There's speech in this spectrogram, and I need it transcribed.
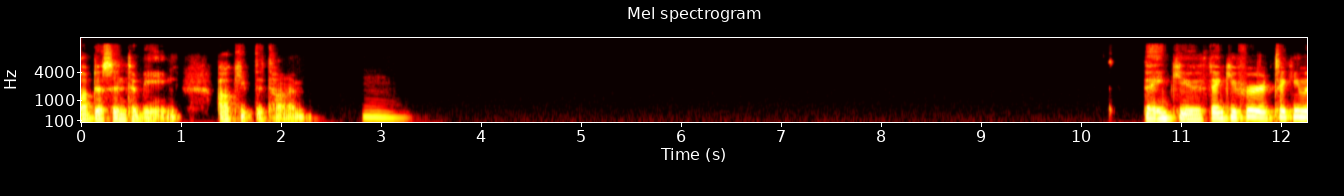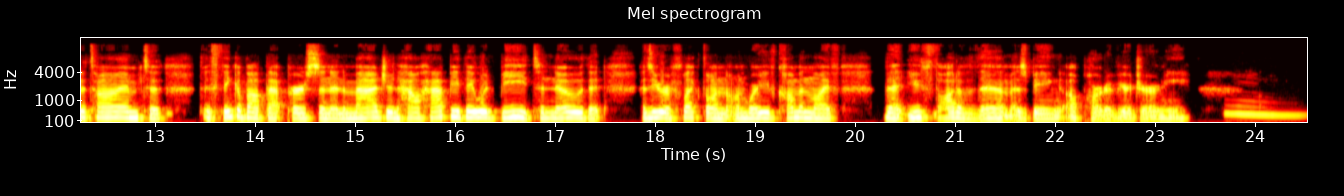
loved us into being. I'll keep the time. Hmm. Thank you. Thank you for taking the time to to think about that person and imagine how happy they would be to know that as you reflect on on where you've come in life that you thought of them as being a part of your journey. Mm,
